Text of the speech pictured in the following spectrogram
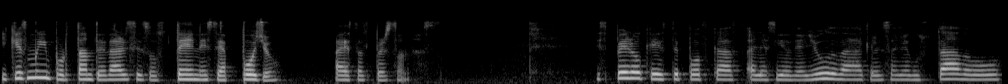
y que es muy importante dar ese sostén, ese apoyo a estas personas. Espero que este podcast haya sido de ayuda, que les haya gustado,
